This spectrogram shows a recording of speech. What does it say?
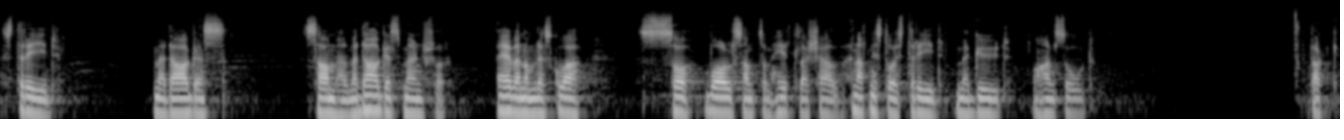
strid med dagens samhälle, med dagens människor, även om det skulle vara så våldsamt som Hitler själv, än att ni står i strid med Gud och hans ord. Tack.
